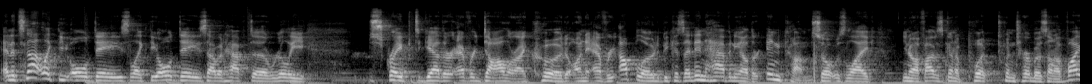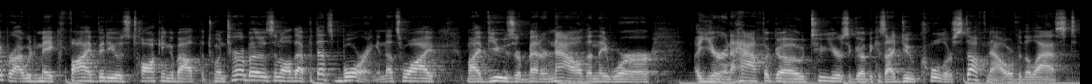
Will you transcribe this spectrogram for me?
and it's not like the old days. Like the old days I would have to really scrape together every dollar I could on every upload because I didn't have any other income. So it was like, you know, if I was gonna put twin turbos on a Viper, I would make five videos talking about the twin turbos and all that, but that's boring. And that's why my views are better now than they were a year and a half ago, two years ago, because I do cooler stuff now over the last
